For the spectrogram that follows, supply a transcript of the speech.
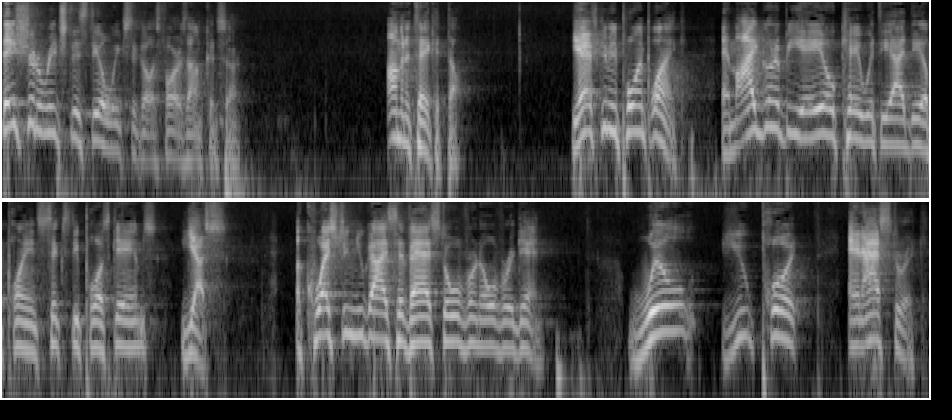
They should have reached this deal weeks ago, as far as I'm concerned. I'm going to take it, though. You're asking me point blank, am I going to be A OK with the idea of playing 60 plus games? Yes. A question you guys have asked over and over again Will you put an asterisk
